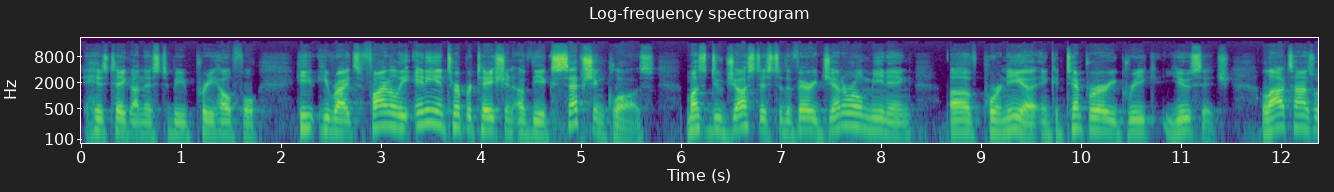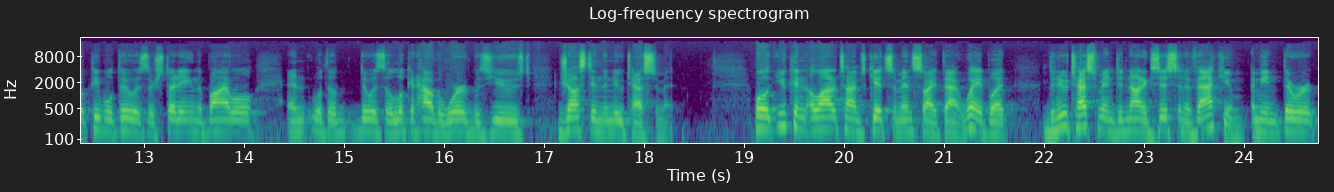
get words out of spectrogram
his take on this to be pretty helpful. He, he writes Finally, any interpretation of the exception clause must do justice to the very general meaning of porneia in contemporary Greek usage. A lot of times, what people do is they're studying the Bible, and what they'll do is they'll look at how the word was used just in the New Testament. Well, you can a lot of times get some insight that way, but the New Testament did not exist in a vacuum. I mean, there were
